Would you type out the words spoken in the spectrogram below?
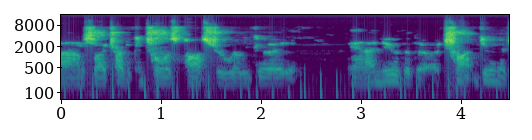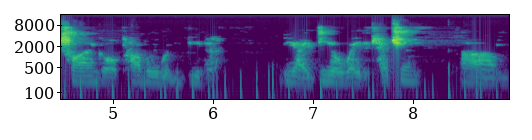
Um, so I tried to control his posture really good, and I knew that the tri- doing a triangle probably wouldn't be the the ideal way to catch him. Um,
